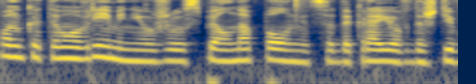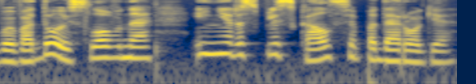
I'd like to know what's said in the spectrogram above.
он к этому времени уже успел наполниться до краев дождевой водой, словно и не расплескался по дороге.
